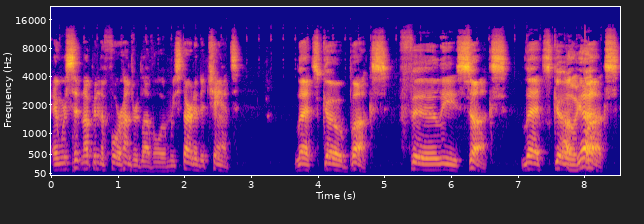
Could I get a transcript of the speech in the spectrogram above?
and we're sitting up in the 400 level, and we started a chant, "Let's go Bucks, Philly sucks, let's go Oh, yeah. Bucks,"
